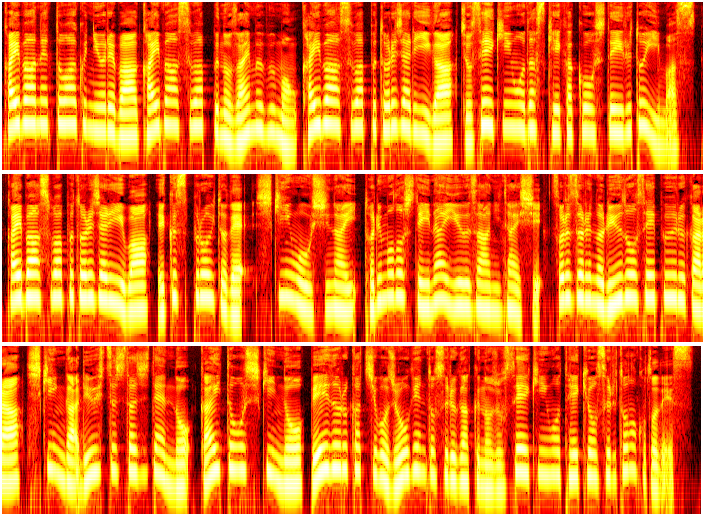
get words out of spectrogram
カイバーネットワークによれば、カイバースワップの財務部門、カイバースワップトレジャリーが助成金を出す計画をしているといいます。カイバースワップトレジャリーは、エクスプロイトで資金を失い、取り戻していないユーザーに対し、それぞれの流動性プールから資金が流出した時点の該当資金の米ドル価値を上限とする額の助成金を提供するとのことです。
